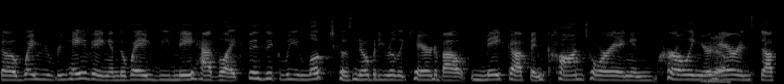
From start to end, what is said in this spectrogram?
the way we were behaving and the way we may have like physically looked because nobody really cared about makeup and contouring and curling your Yeah. hair and stuff.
